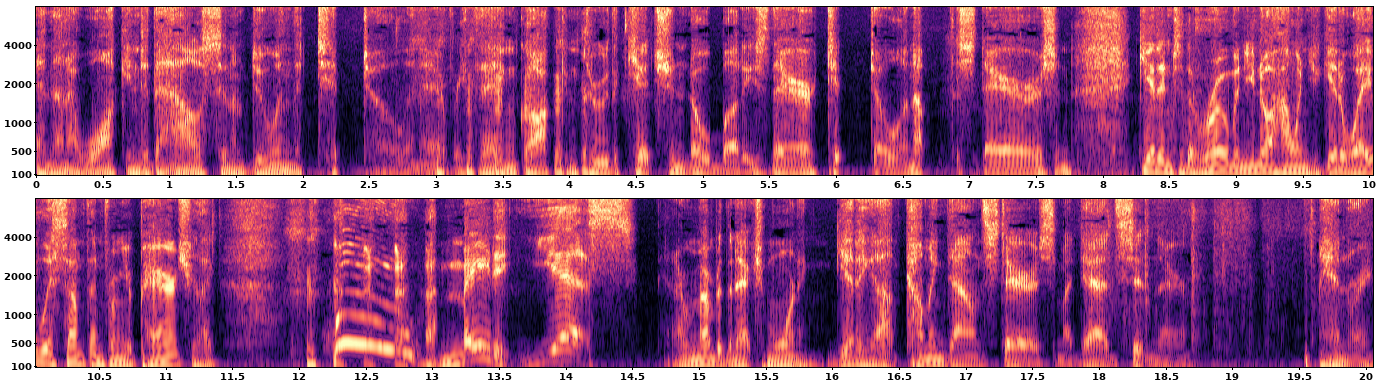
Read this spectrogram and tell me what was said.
And then I walk into the house and I'm doing the tiptoe and everything, walking through the kitchen, nobody's there, tiptoeing up the stairs and get into the room. And you know how when you get away with something from your parents, you're like, woo, made it, yes. And I remember the next morning getting up, coming downstairs, my dad's sitting there, Henry.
